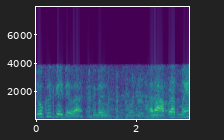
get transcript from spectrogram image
ચોખ્ખું જ કહી દેવા. શું કહ્યું? અને આપણા તો મય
